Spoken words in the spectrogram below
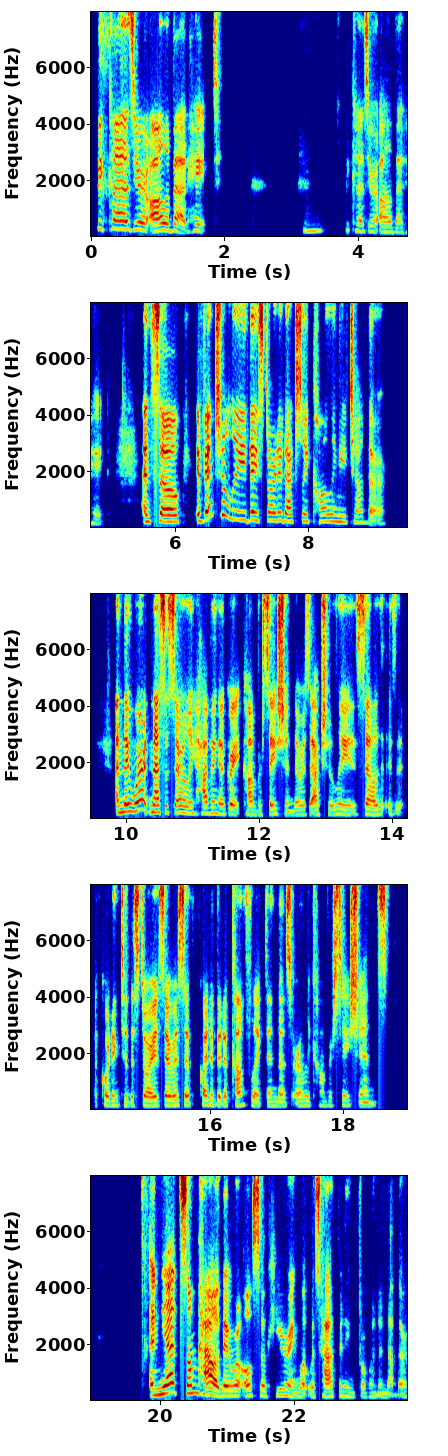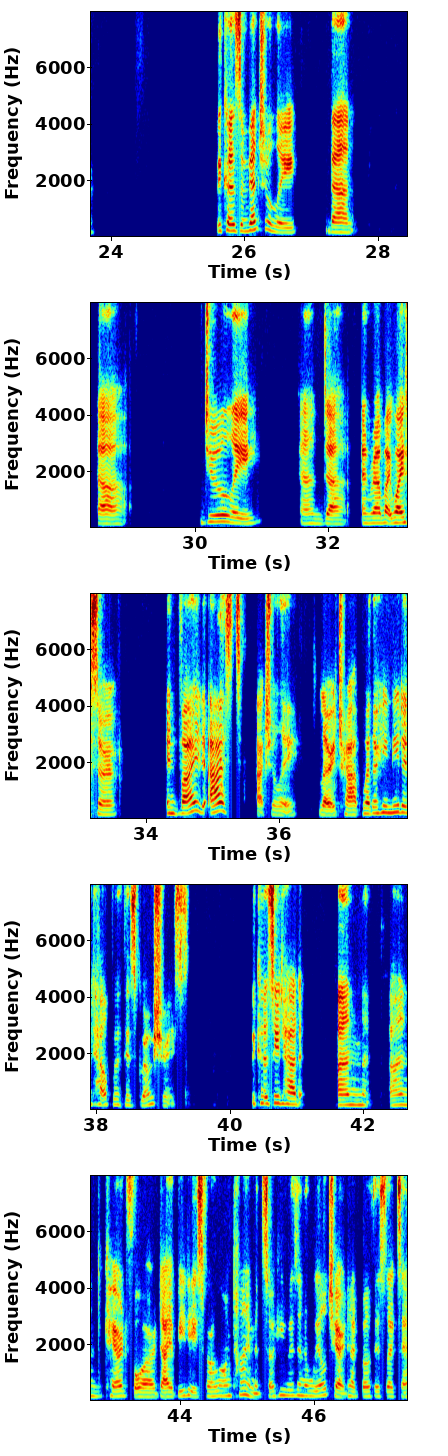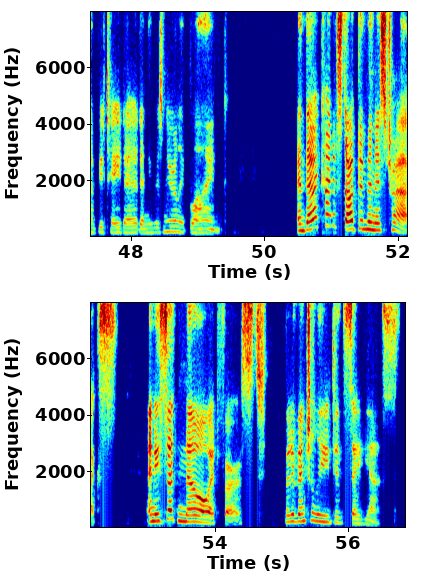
because you're all about hate. Mm-hmm. Because you're all about hate. And so eventually they started actually calling each other. And they weren't necessarily having a great conversation. There was actually, according to the stories, there was a, quite a bit of conflict in those early conversations. And yet somehow they were also hearing what was happening for one another. Because eventually, then uh, Julie and uh, and Rabbi Weisser invited asked actually Larry Trapp whether he needed help with his groceries because he'd had un uncared for diabetes for a long time. And so he was in a wheelchair He had both his legs amputated and he was nearly blind. And that kind of stopped him in his tracks. And he said no at first but eventually he did say yes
